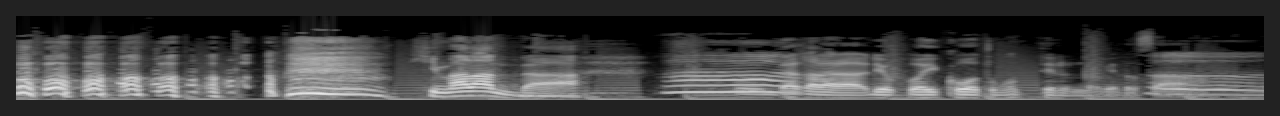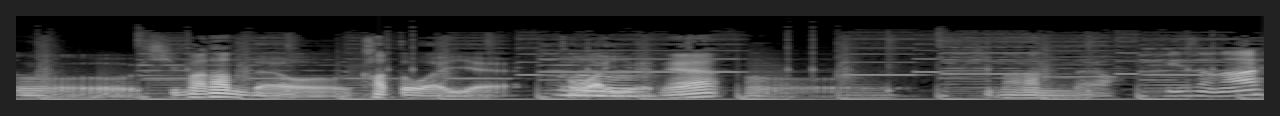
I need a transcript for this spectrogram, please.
暇なんだ。だから旅行行こうと思ってるんだけどさ、うんうん暇なんだよ。かとはいえ、とはいえね。うん暇なんだよ。あ、いいじゃない。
